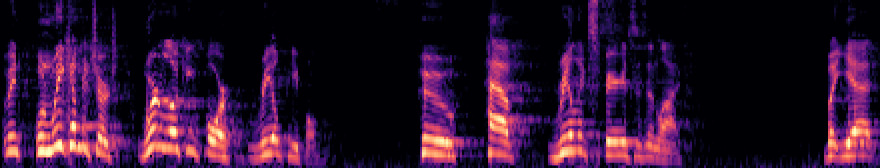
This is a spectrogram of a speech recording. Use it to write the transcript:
I mean, when we come to church, we're looking for real people who have real experiences in life, but yet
